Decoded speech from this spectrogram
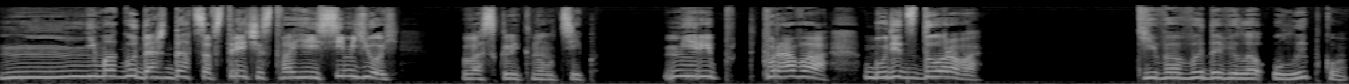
«Не могу дождаться встречи с твоей семьей!» — воскликнул тип. «Мири права, будет здорово!» Кива выдавила улыбку,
